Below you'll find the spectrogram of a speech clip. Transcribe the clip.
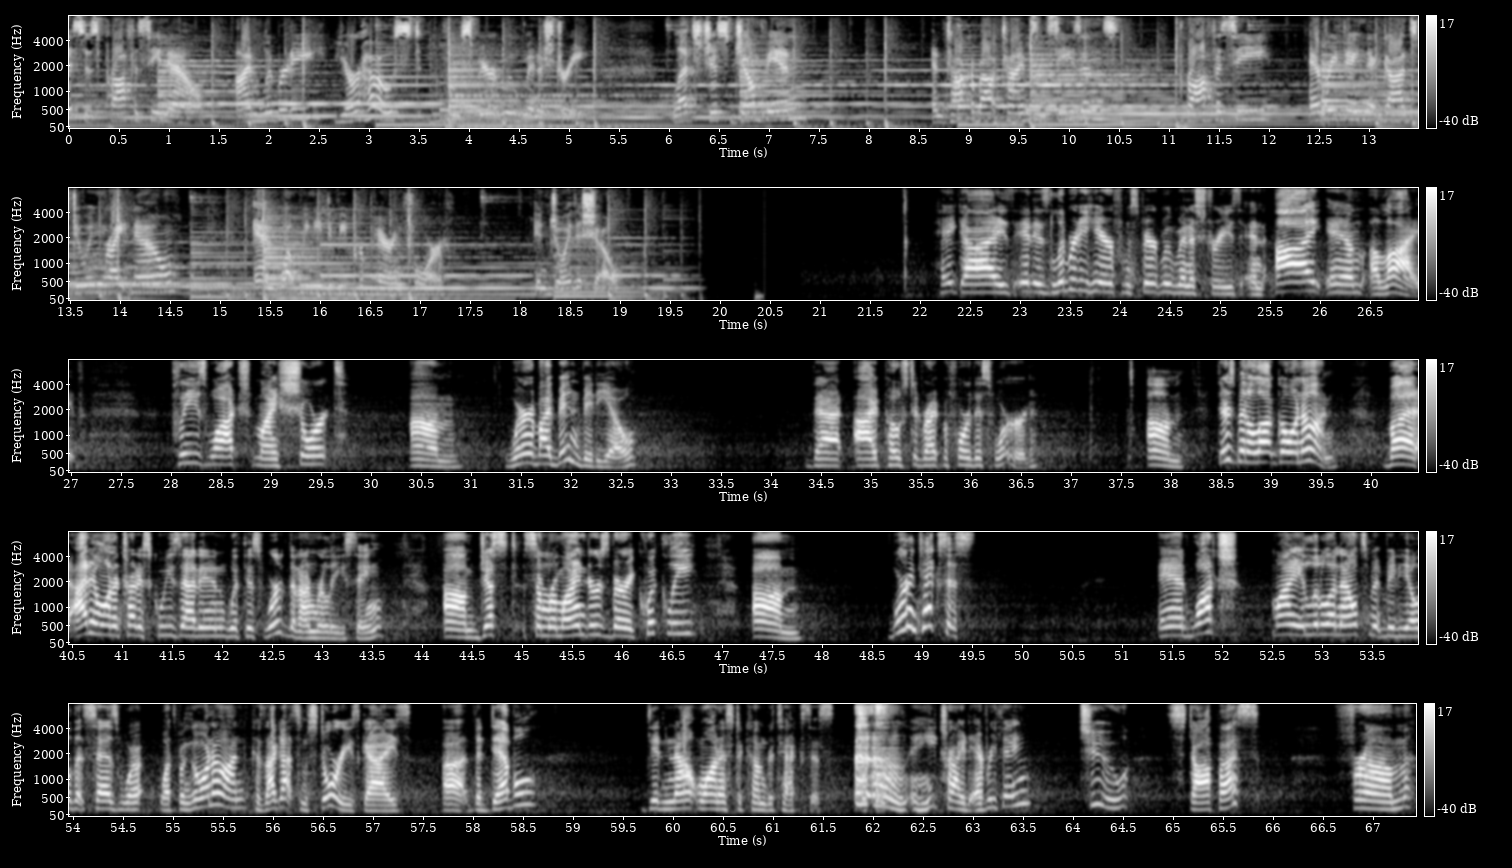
This is Prophecy Now. I'm Liberty, your host from Spirit Move Ministry. Let's just jump in and talk about times and seasons, prophecy, everything that God's doing right now, and what we need to be preparing for. Enjoy the show. Hey guys, it is Liberty here from Spirit Move Ministries, and I am alive. Please watch my short um, Where Have I Been video that I posted right before this word. Um, there's been a lot going on, but I didn't want to try to squeeze that in with this word that I'm releasing. Um, just some reminders very quickly. Um, we're in Texas. And watch my little announcement video that says what, what's been going on, because I got some stories, guys. Uh, the devil did not want us to come to Texas. and he tried everything to stop us from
